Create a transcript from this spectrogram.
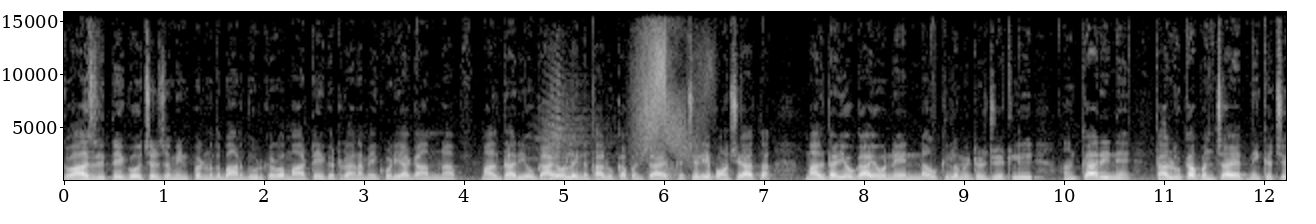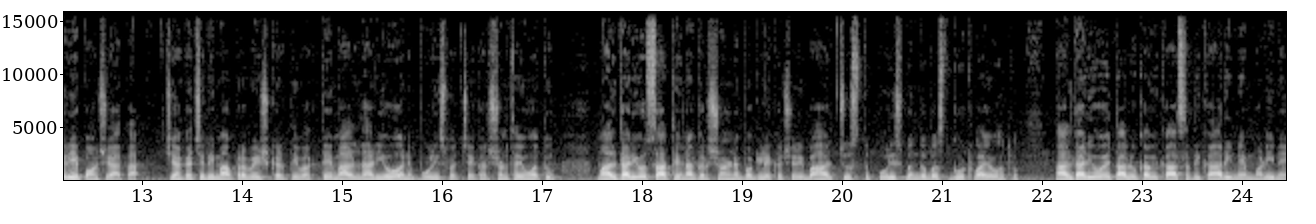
તો આ જ રીતે ગોચર જમીન પરનું દબાણ દૂર કરવા માટે ગઢડાના મેઘોડિયા ગામના માલધારીઓ ગાયો લઈને તાલુકા પંચાયત કચેરીએ પહોંચ્યા હતા. માલધારીઓ ગાયોને નવ કિલોમીટર જેટલી હંકારીને તાલુકા પંચાયતની કચેરીએ પહોંચ્યા હતા. જ્યાં કચેરીમાં પ્રવેશ કરતી વખતે માલધારીઓ અને પોલીસ વચ્ચે ઘર્ષણ થયું હતું. માલધારીઓ સાથેના ઘર્ષણને પગલે કચેરી બહાર ચુસ્ત પોલીસ બંદોબસ્ત ગોઠવાયો હતો. માલધારીઓએ તાલુકા વિકાસ અધિકારીને મળીને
